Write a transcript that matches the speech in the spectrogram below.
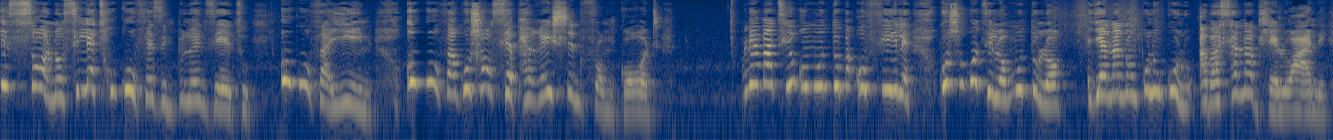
isono siletha ukufa ezimpilweni zethu. Ukufa yini? Ukufa kusho separation from God. Mebathi umuntu ufile kusho ukuthi lo muntu lo yena noNkulunkulu abasanabudlelwane.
